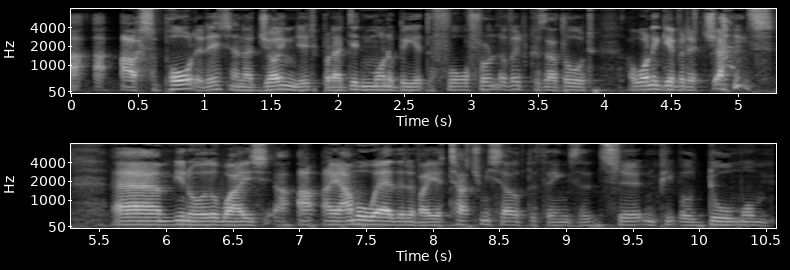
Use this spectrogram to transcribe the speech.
I, I, I, supported it and I joined it, but I didn't want to be at the forefront of it because I thought I want to give it a chance. Um, you know, otherwise I, I am aware that if I attach myself to things that certain people don't want,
